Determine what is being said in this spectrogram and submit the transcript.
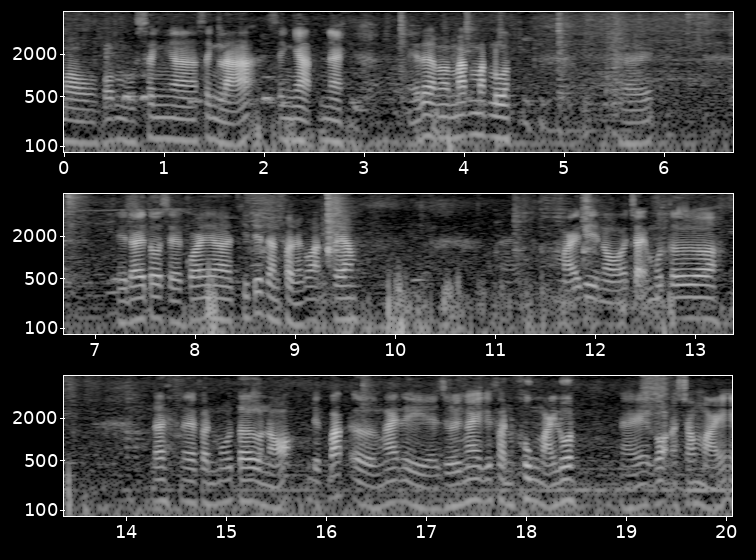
màu có màu xanh uh, xanh lá xanh nhạt này. Đấy là mắt mắt luôn. Đấy. Thì đây tôi sẽ quay uh, chi tiết sản phẩm cho các bạn xem. Đấy. máy thì nó chạy motor à, đây đây là phần motor của nó được bắt ở ngay để dưới ngay cái phần khung máy luôn. Đấy gọn ở trong máy.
